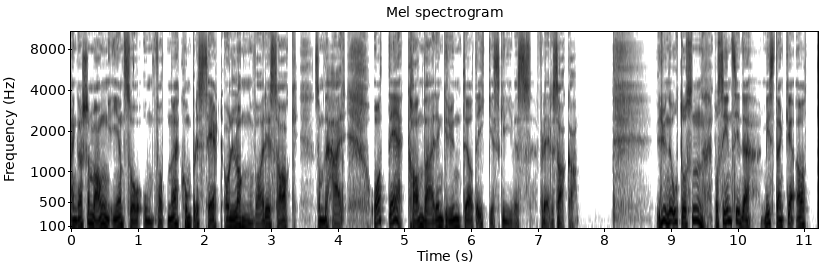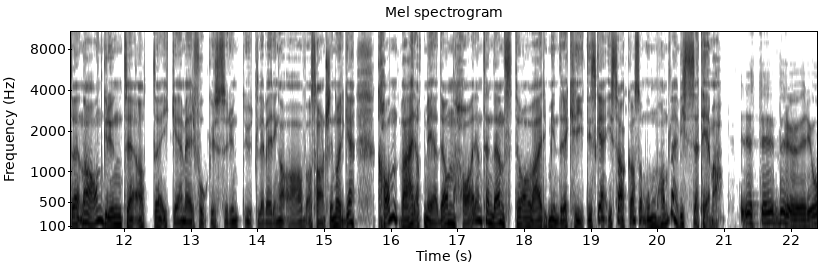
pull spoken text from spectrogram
engasjement i en så omfattende, komplisert og langvarig sak som det her, og at det kan være en grunn til at det ikke skrives flere saker. Rune Ottosen på sin side mistenker at en annen grunn til at det ikke er mer fokus rundt utleveringa av Assange i Norge, kan være at mediene har en tendens til å være mindre kritiske i saker som omhandler visse tema. Dette berører jo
